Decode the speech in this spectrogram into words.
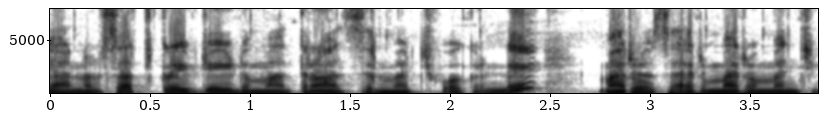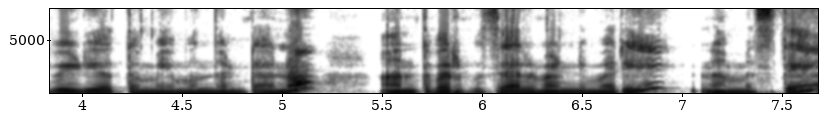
ఛానల్ సబ్స్క్రైబ్ చేయడం మాత్రం అస్సలు మర్చిపోకండి. మరోసారి మరో మంచి వీడియోతో మీ ముందుంటాను. అంతవరకు సెలవండి మరి. నమస్తే.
